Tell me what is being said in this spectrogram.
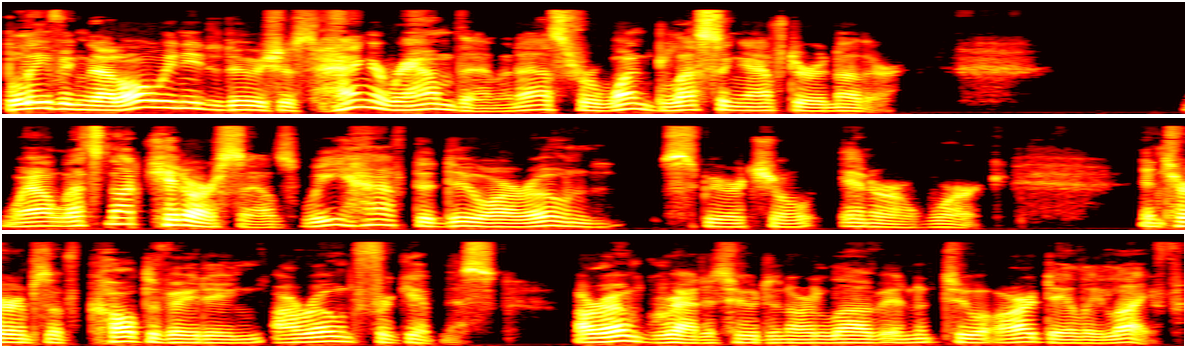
believing that all we need to do is just hang around them and ask for one blessing after another well let's not kid ourselves we have to do our own spiritual inner work in terms of cultivating our own forgiveness, our own gratitude, and our love into our daily life.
